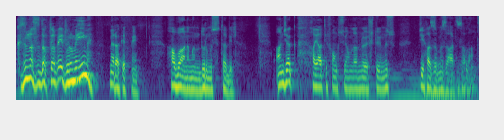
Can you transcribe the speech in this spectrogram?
Kızım nasıl doktor bey? Durumu iyi mi? Merak etmeyin. Havva Hanım'ın durumu stabil. Ancak hayati fonksiyonlarını ölçtüğümüz cihazımız arızalandı.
